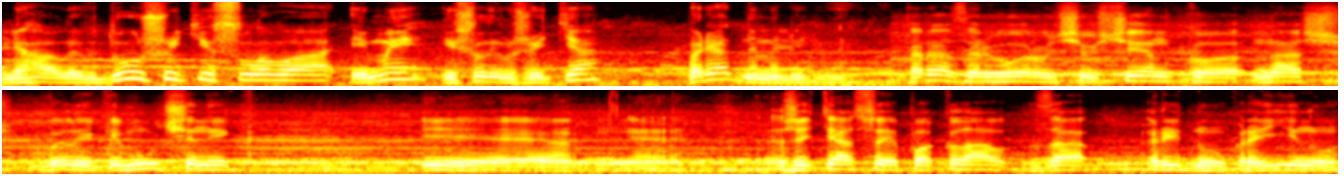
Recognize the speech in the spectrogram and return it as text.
Лягали в душу ті слова, і ми йшли в життя порядними людьми. Тарас Григорович Шевченко, наш великий мученик, і е, життя своє поклав за рідну Україну.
